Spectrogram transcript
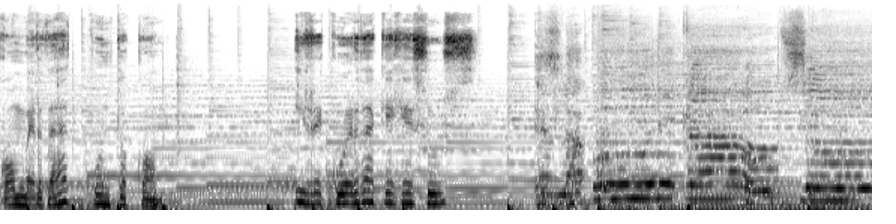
converdad.com y recuerda que Jesús es la única opción.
